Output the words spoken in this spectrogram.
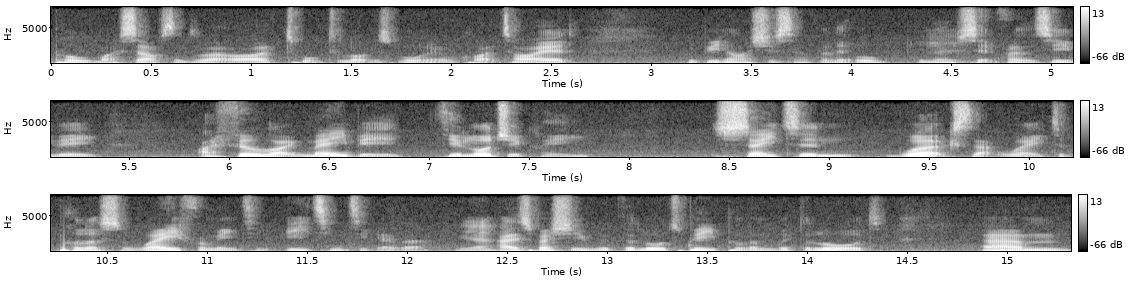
pull myself. Sometimes like, oh, I've talked a lot this morning. I'm quite tired. It would be nice just to have a little, you know, sit in front of the TV. I feel like maybe theologically, Satan works that way to pull us away from eating eating together, Yeah. especially with the Lord's people and with the Lord. Um,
